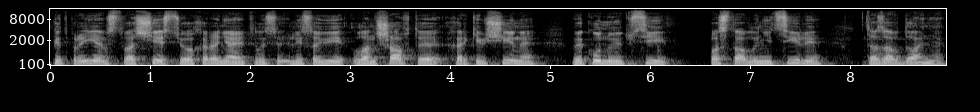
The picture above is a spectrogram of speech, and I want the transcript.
підприємства з честю охороняють ліс- лісові ландшафти Харківщини, виконують всі поставлені цілі та завдання.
